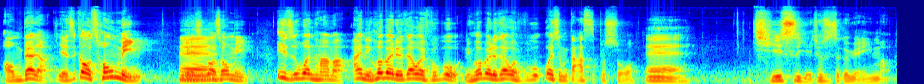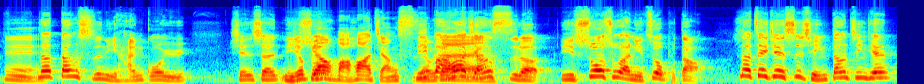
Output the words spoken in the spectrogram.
哦，我们不要讲，也是够聪明，哎也是够聪明。一直问他嘛，哎，你会不会留在卫福部？你会不会留在卫福部？为什么打死不说？哎其实也就是这个原因嘛。嗯，那当时你韩国瑜先生，你就不要把话讲死，你把话讲死了，你说出来你做不到。那这件事情，当今天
